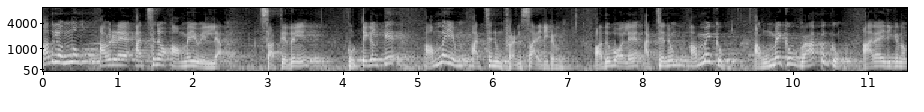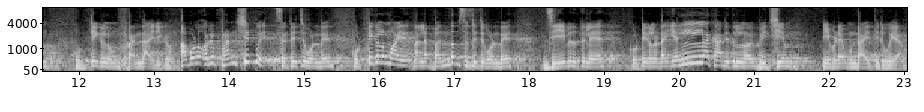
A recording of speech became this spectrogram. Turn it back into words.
അതിലൊന്നും അവരുടെ അച്ഛനോ അമ്മയോ ഇല്ല. സത്യത്തിൽ കുട്ടികൾക്ക് അമ്മയും അച്ഛനും ഫ്രണ്ട്സ് ആയിരിക്കണം. അതുപോലെ അച്ഛനും അമ്മയ്ക്കും അമ്മയ്ക്കും വാപ്പയ്ക്കും ആരായിരിക്കണം? കുട്ടികളും ഫ്രണ്ട് ആയിരിക്കണം. അപ്പോൾ ഒരു ഫ്രണ്ട്ഷിപ്പ് സൃഷ്ടിച്ചുകൊണ്ട് കുട്ടികളുമായി നല്ല ബന്ധം സൃഷ്ടിച്ചുകൊണ്ട് ജീവിതത്തിലെ കുട്ടികളുടെ എല്ലാ കാര്യത്തിലുള്ള വിജയം ഇവിടെ ഉണ്ടായിത്തീരുകയാണ്.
